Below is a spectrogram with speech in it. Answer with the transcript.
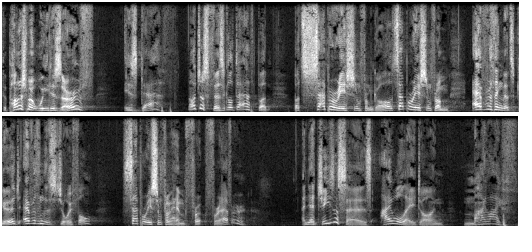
The punishment we deserve is death. Not just physical death, but but separation from God, separation from everything that's good, everything that's joyful, separation from Him for, forever. And yet Jesus says, I will lay down my life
